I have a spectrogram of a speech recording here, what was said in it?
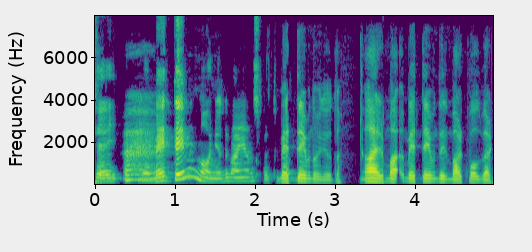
şey, e, Matt Damon mu oynuyordu? Ben yanlış mı? Matt Damon oynuyordu. Hayır Ma- Matt Damon değil Mark Wahlberg.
